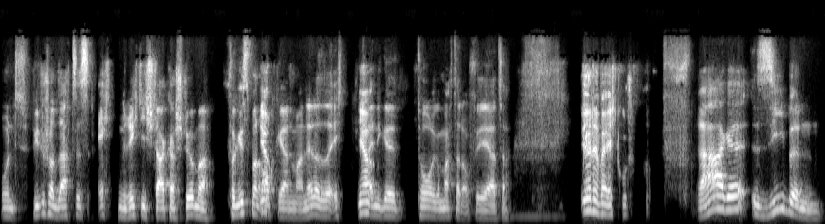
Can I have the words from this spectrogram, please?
und wie du schon sagtest, echt ein richtig starker Stürmer. Vergisst man Ja. auch gern mal, ne? dass er echt einige Tore gemacht hat, auch für die Hertha. Ja, der war echt gut. Frage 7.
